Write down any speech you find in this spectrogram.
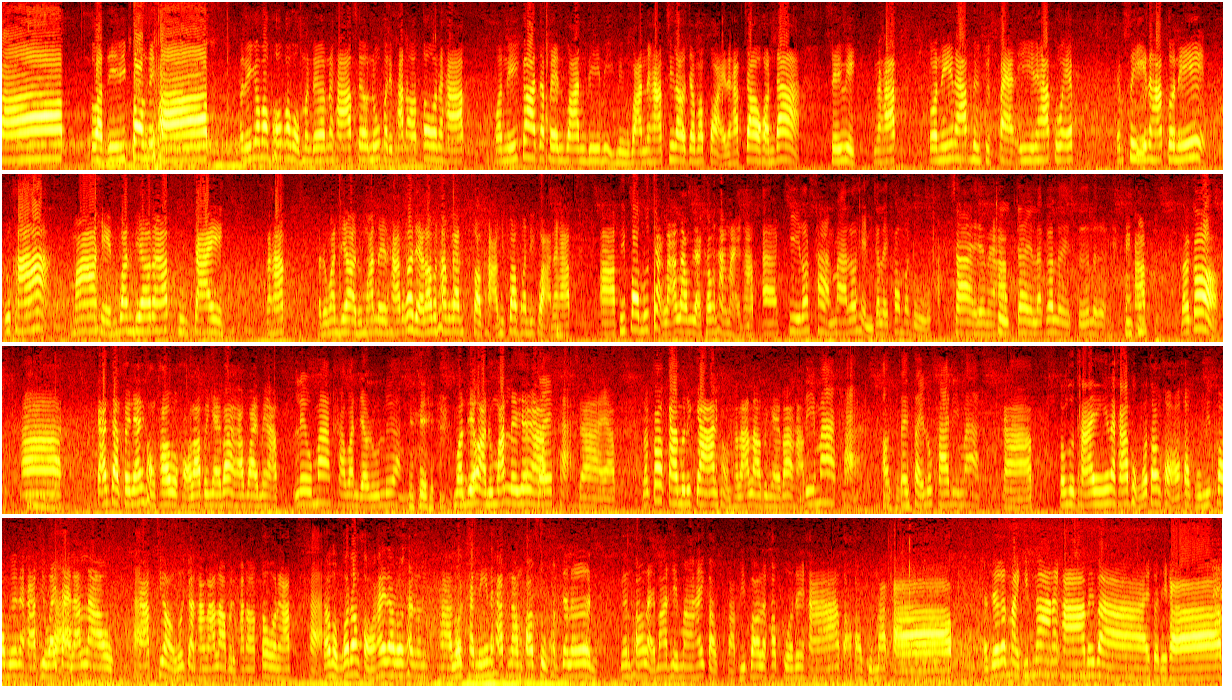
ครับ สวัสดีพี่ป้อมด้วยครับ วันนี้ก็มาพบกับผมเหมือนเดิมนะครับเซลนุปฏิพัฒน์ออโต้นะครับ วันนี้ก็จะเป็นวันดีอีกหนึ่งวันนะครับ ที่เราจะมาปล่อยนะครับ เจ้า Honda Civic นะครับ ตัวนี้นะครับ 1.8e นะครับ ตัว F FC นะครับ ตัวนี้ลูกค้ามาเห็นวันเดียวนะครับ ถูกใจนะครับอนุวันเดียวอนุมัติเลยครับ ก็เดี๋ยวเรามาทำการสอบถามพี่ป้อมกันดีกว่านะครับ อ่าพี่ป้อมรู้จักร้านเรามาจากช่องทางไหนครับ อ่าขี่รถผ่านมาแล้วเห็นก็เลยเข้ามาดูค่ะ ใช่ใช่ไหมคถูรับกใจแล้วก็เลยซื้อเลย ครับ แล้วก็อ่าการจัดไฟแนนซ์ของเขาของเราเป็นไงบ้างครับไวไหมครับ เร็วมากค่ะ วันเดียวรู้เรื่อง วันเดียวอนุมัติเลยใช่ไหมครับใช่ค่ะ ใช่ครับ แล้วก็การบริการของทางร้านเราเป็นไงบ้างครับดีมากค่ะ เอาใจใส่ลูกค้าดีมาก ครับ ตรงสุดท้ายนี้นะครับผมก็ต้องขอขอบคุณพี่ป้อมด้วยนะครับ ที่ไว้ใจร้านเราค่ะครับที่ออกรถกับทางร้านเราเป็นพัฒออโต้นะครับค่ะแล้วผมก็ต้องขอให้รถคันอ่ารถคันนี้นะครับนำความสุขความเจริญ เงินทองไหลมาเทมาให้กับกับพี่ป้อมและครอบครัวด้วยครับขอขอบคุณมากครับแล้วเจอกันใหม่คลิปหน้านะครับบ๊ายบาย สวัสดีครับ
